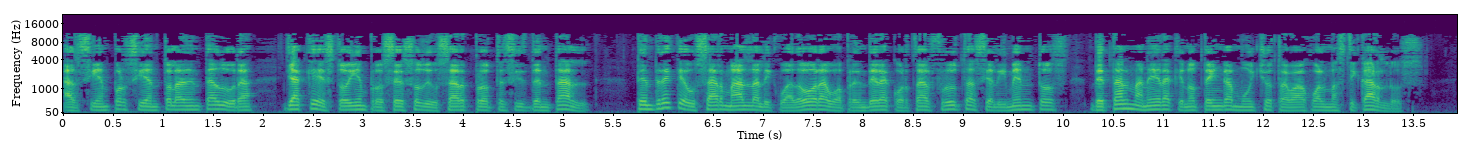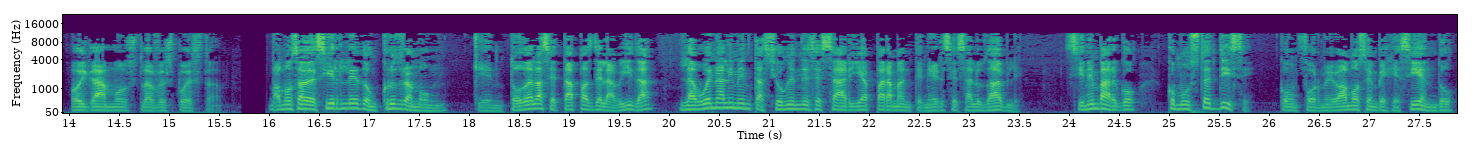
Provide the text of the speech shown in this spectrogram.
al 100% la dentadura ya que estoy en proceso de usar prótesis dental. Tendré que usar más la licuadora o aprender a cortar frutas y alimentos de tal manera que no tenga mucho trabajo al masticarlos. Oigamos la respuesta. Vamos a decirle, don Cruz Ramón, que en todas las etapas de la vida la buena alimentación es necesaria para mantenerse saludable. Sin embargo, como usted dice, conforme vamos envejeciendo,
